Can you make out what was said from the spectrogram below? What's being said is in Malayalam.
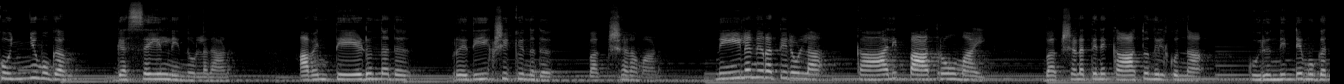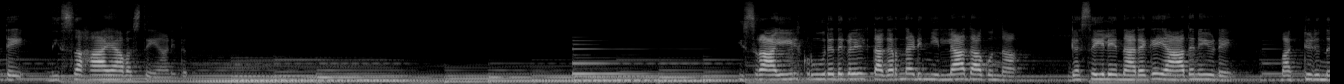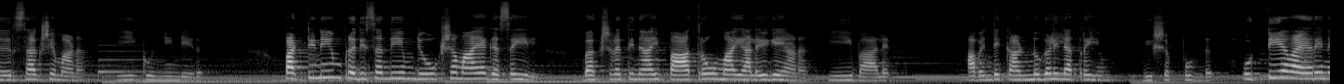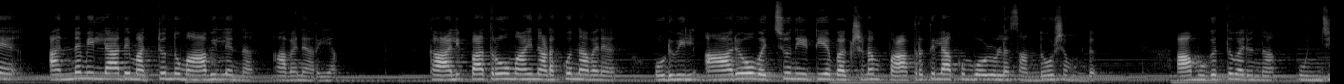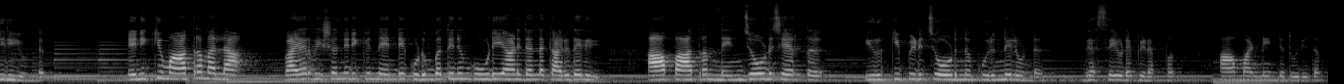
കുഞ്ഞുമുഖം ഗസയിൽ നിന്നുള്ളതാണ്. അവൻ തേടുന്നത് പ്രതീക്ഷിക്കുന്നത് ഭക്ഷണമാണ്. നീല നിറത്തിലുള്ള കാലിപ്പാത്രവുമായി ഭക്ഷണത്തിന് കാത്തു നിൽക്കുന്ന കുരുന്നിന്റെ മുഖത്തെ നിസ്സഹായാവസ്ഥയാണിത്. ഇസ്രായേൽ ക്രൂരതകളിൽ തകർന്നടിഞ്ഞില്ലാതാകുന്ന ഗസയിലെ നരകയാതനയുടെ മറ്റൊരു നേർസാക്ഷ്യമാണ് ഈ കുഞ്ഞിന്റേത് പട്ടിണിയും പ്രതിസന്ധിയും രൂക്ഷമായ ഗസയിൽ ഭക്ഷണത്തിനായി പാത്രവുമായി അലയുകയാണ് ഈ ബാലൻ. അവന്റെ കണ്ണുകളിൽ അത്രയും വിശപ്പുണ്ട്. ഒട്ടിയ വയറിന് അന്നമില്ലാതെ മറ്റൊന്നും ആവില്ലെന്ന് അവനറിയാം. കാലിപ്പാത്രവുമായി നടക്കുന്നവന് ഒടുവിൽ ആരോ വച്ചു നീട്ടിയ ഭക്ഷണം പാത്രത്തിലാക്കുമ്പോഴുള്ള സന്തോഷമുണ്ട്. ആ മുഖത്ത് വരുന്ന പുഞ്ചിരിയുണ്ട്. എനിക്കു മാത്രമല്ല വയർ വിശന്നിരിക്കുന്ന എന്റെ കുടുംബത്തിനും കൂടിയാണിതെന്ന കരുതലിൽ ആ പാത്രം നെഞ്ചോട് ചേർത്ത് ഇറുക്കി പിടിച്ചോടുന്ന കുരുന്നിലുണ്ട് ഗസയുടെ പിടപ്പ് ആ മണ്ണിന്റെ ദുരിതം.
